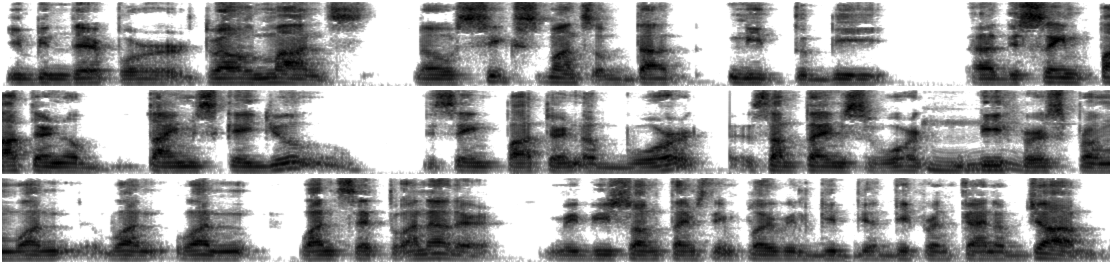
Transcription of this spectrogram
you've been there for 12 months. Now, six months of that need to be uh, the same pattern of time schedule, the same pattern of work. Sometimes work differs from one, one, one, one set to another. Maybe sometimes the employer will give you a different kind of job.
